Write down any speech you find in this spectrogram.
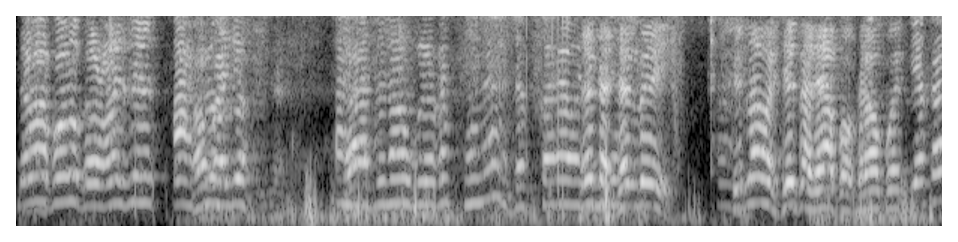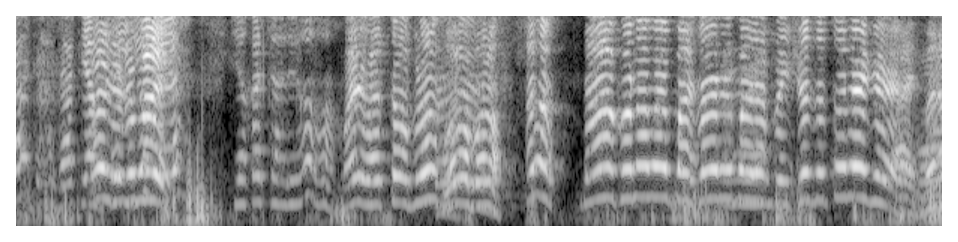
દવા ફોલો કરવાની છે. આટલો રાત ના કે? કેટલા વર્ષે તારે આ પકડા ઉપર? એકા ચાલ્યો મારી વાત તો સાંભળો. બોલો બોલો. હવે દવાખાનામાં પાછા રે પાછા પૈસા જતો રહે કે? મને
